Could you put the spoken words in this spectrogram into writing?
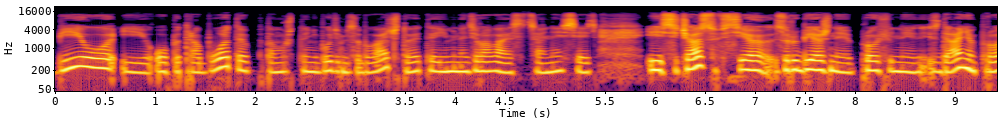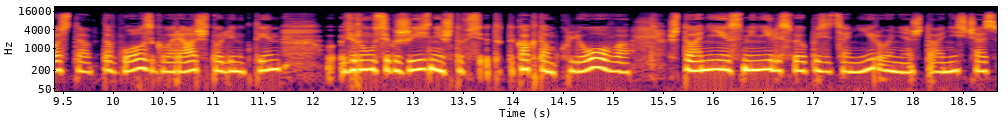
био, и опыт работы, потому что не будем забывать, что это именно деловая социальная сеть. И сейчас все зарубежные профильные издания просто в голос говорят, что LinkedIn вернулся к жизни, что все, как там клево, что они сменили свое позиционирование, что они сейчас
